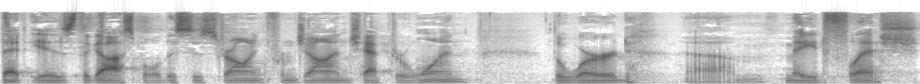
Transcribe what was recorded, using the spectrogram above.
that is the gospel. This is drawing from John chapter 1. The Word um, made flesh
